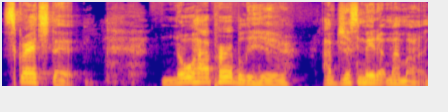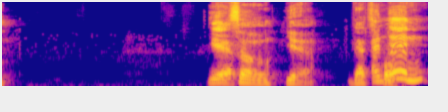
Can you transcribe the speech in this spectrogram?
Scratch that. No hyperbole here. I've just made up my mind. Yeah. So yeah. that's And cool. then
